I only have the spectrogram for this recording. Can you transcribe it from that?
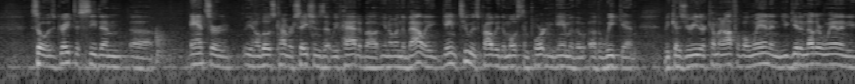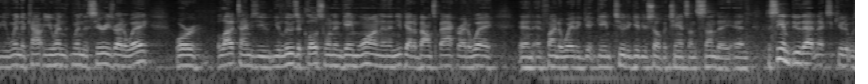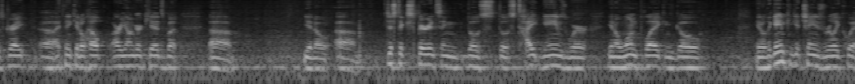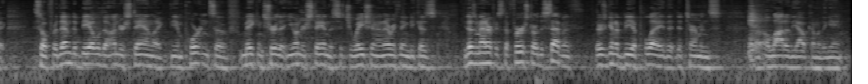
So it was great to see them uh, answer you know those conversations that we've had about you know in the valley game two is probably the most important game of the, of the weekend because you're either coming off of a win and you get another win and you, you win the count you win, win the series right away or a lot of times you, you lose a close one in game one and then you've got to bounce back right away and, and find a way to get game two to give yourself a chance on Sunday. And to see him do that and execute it was great. Uh, I think it'll help our younger kids, but uh, you know, um, just experiencing those those tight games where you know one play can go, you know, the game can get changed really quick. So for them to be able to understand like the importance of making sure that you understand the situation and everything, because it doesn't matter if it's the first or the seventh, there's going to be a play that determines a, a lot of the outcome of the game.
